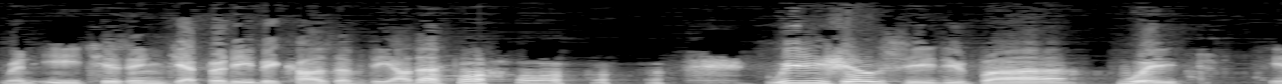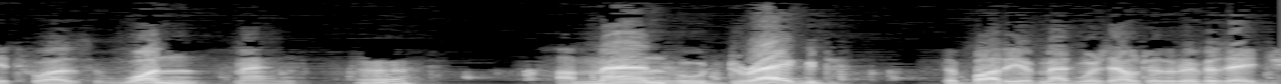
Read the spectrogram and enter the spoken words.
When each is in jeopardy because of the other? we shall see, Dupin. Wait. It was one man. Huh? A man who dragged the body of Mademoiselle to the river's edge.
